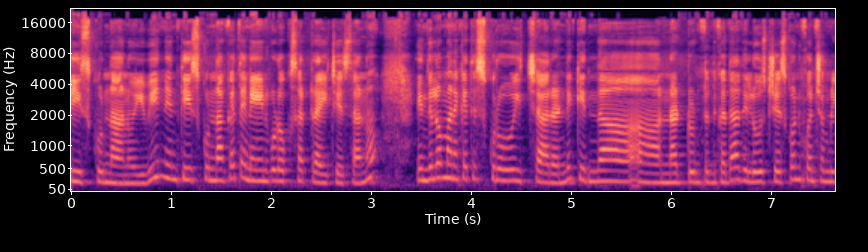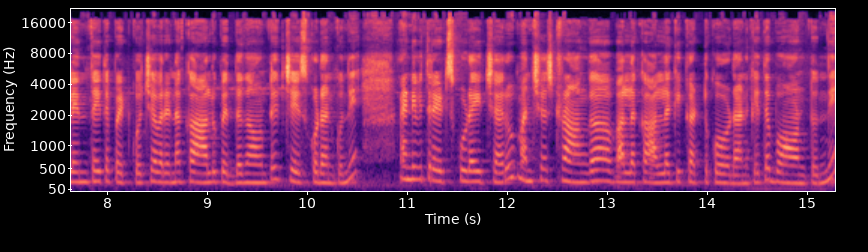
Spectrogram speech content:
తీసుకున్నాను ఇవి. నేను తీసుకున్నాకైతే నేను కూడా ఒకసారి ట్రై చేశాను. ఇందులో మనకైతే స్క్రూ ఇచ్చారండి. కింద నట్టు ఉంటుంది కదా అది లూజ్ చేసుకొని కొంచెం లెంత్ అయితే పెట్టుకోవచ్చు. ఎవరైనా కాలు పెద్దగా ఉంటే చేసుకోవడానికి ఉంది. అండ్ ఇవి థ్రెడ్స్ కూడా ఇచ్చారు. మంచిగా స్ట్రాంగ్గా వాళ్ళ కాళ్ళకి కట్టుకోవడానికి అయితే బాగుంటుంది.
